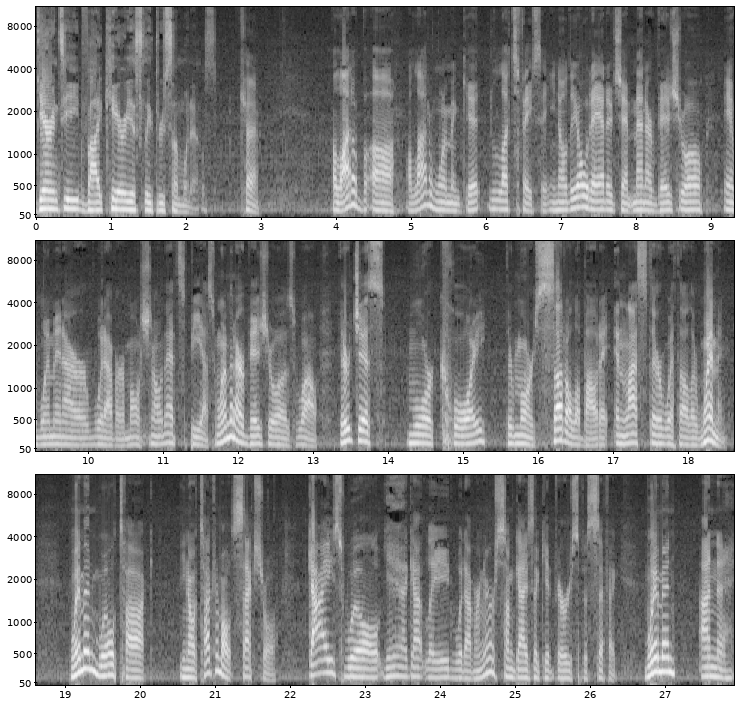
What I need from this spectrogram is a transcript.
guaranteed vicariously through someone else. Okay. A lot of uh, a lot of women get. Let's face it. You know the old adage that men are visual and women are whatever emotional. That's BS. Women are visual as well. They're just more coy. They're more subtle about it, unless they're with other women. Women will talk. You know, talking about sexual. Guys will, yeah, I got laid, whatever. And there are some guys that get very specific. Women, on the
